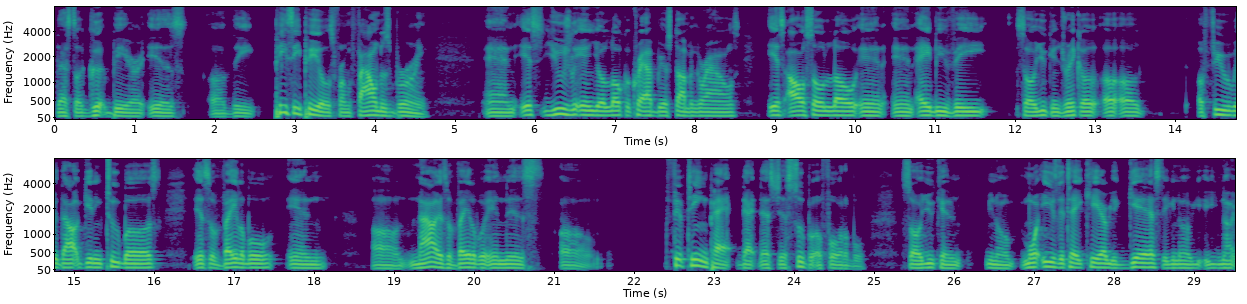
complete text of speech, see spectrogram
that's a good beer is uh, the PC Pils from Founders Brewing. And it's usually in your local craft beer stomping grounds. It's also low in, in ABV, so you can drink a, a, a, a few without getting too buzzed. It's available in, uh, now it's available in this um, 15 pack that that's just super affordable. So you can you know, more easy to take care of your guests. You know, you, you not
